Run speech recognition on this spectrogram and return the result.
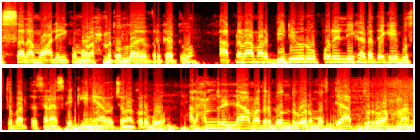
আসসালামু আলাইকুম রহমতুল্লাহ বরকাত আপনারা আমার ভিডিওর উপরে লেখাটা দেখেই বুঝতে পারতেছেন আজকে কি নিয়ে আলোচনা করব। আলহামদুলিল্লাহ আমাদের বন্ধুবর মুফতি আব্দুর রহমান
